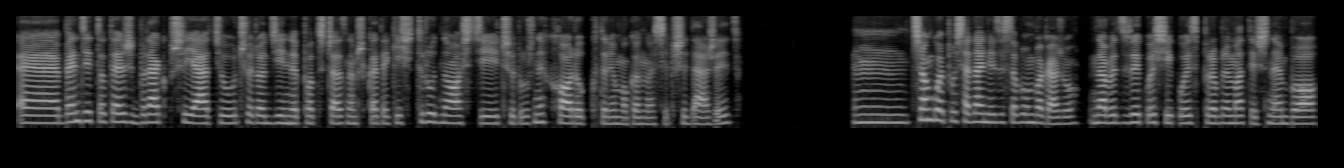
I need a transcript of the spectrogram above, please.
E, będzie to też brak przyjaciół czy rodziny podczas na przykład jakichś trudności czy różnych chorób, które mogą nam się przydarzyć. Mm, ciągłe posiadanie ze sobą bagażu, nawet zwykłe siku jest problematyczne, bo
